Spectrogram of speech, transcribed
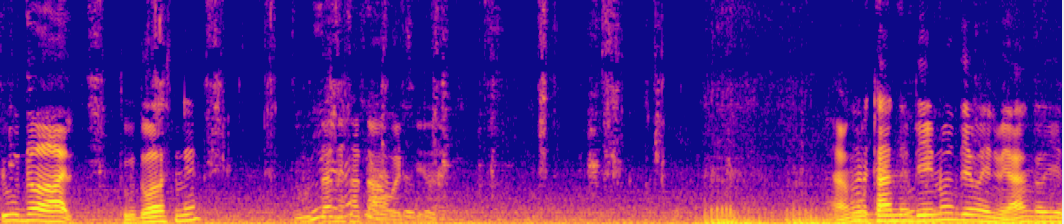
તું દો હાલ. તું દોસ્ત ને? તું તને હાથ આવડશે અંગૂઠાને બી ન દેવાય ને આંગળીએ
